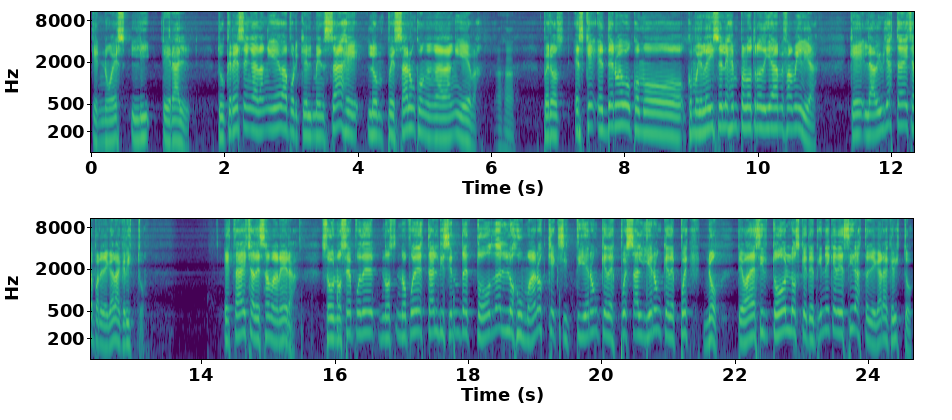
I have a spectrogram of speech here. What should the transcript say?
que no es literal. Tú crees en Adán y Eva porque el mensaje lo empezaron con Adán y Eva. Ajá. Pero es que es de nuevo como, como yo le hice el ejemplo el otro día a mi familia, que la Biblia está hecha para llegar a Cristo. Está hecha de esa manera. So, no se puede, no, no puede estar diciendo de todos los humanos que existieron, que después salieron, que después. No. Te va a decir todos los que te tiene que decir hasta llegar a Cristo.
